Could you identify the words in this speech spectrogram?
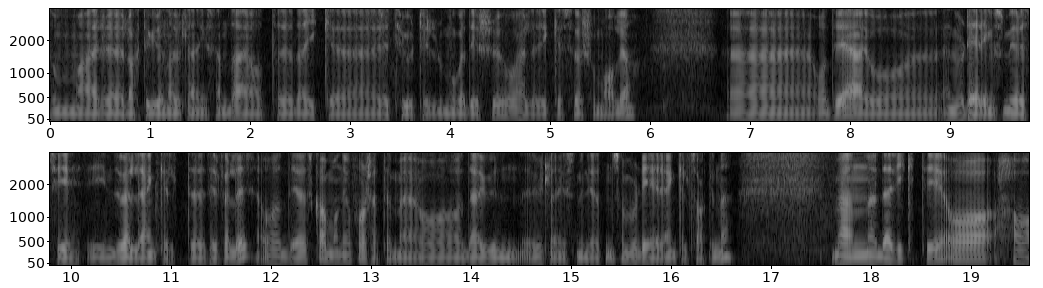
som er lagt til grunn av Utlendingsnemnda, er at det er ikke retur til Mogadishu og heller ikke Sør-Somalia. Uh, og det er jo en vurdering som gjøres i individuelle enkelttilfeller. Og det skal man jo fortsette med. Og det er utlendingsmyndigheten som vurderer enkeltsakene. Men det er viktig å ha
